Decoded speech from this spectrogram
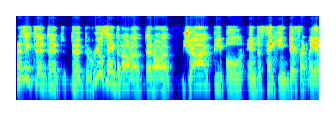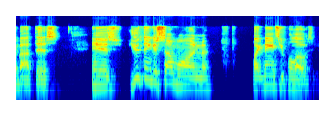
And I think that the, the, the real thing that ought to that ought to jog people into thinking differently about this is you think of someone like Nancy Pelosi,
